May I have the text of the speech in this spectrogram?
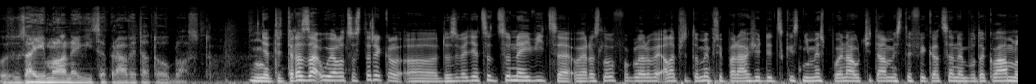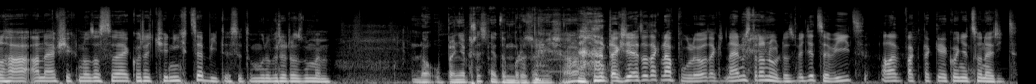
zajímala nejvíce právě tato oblast. Mě teď teda zaujalo, co jste řekl, uh, dozvědět se co nejvíce o Jaroslavu Foglerovi, ale přitom mi připadá, že vždycky s nimi spojená určitá mystifikace nebo taková mlha a ne všechno zase jako řečený chce být, jestli tomu dobře rozumím. No úplně přesně tomu rozumíš, ano. Takže je to tak na půl, jo? Tak na jednu stranu dozvědět se víc, ale pak taky jako něco neříct.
